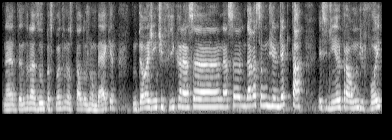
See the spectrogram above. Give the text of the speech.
né, tanto nas UPAs quanto no Hospital do João Becker. Então a gente fica nessa nessa indagação de onde é que tá esse dinheiro, para onde foi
